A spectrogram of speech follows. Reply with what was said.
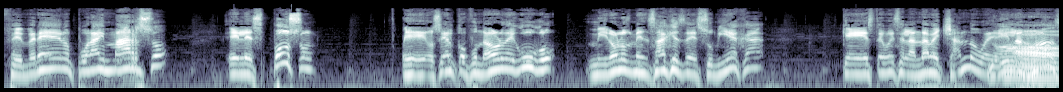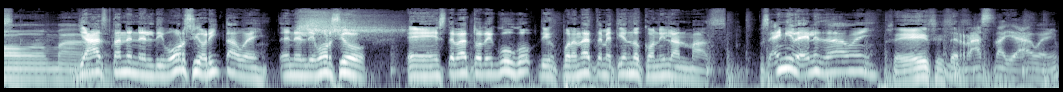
febrero, por ahí, marzo, el esposo, eh, o sea, el cofundador de Google, miró los mensajes de su vieja que este güey se la andaba echando, güey. Elon Musk. man. Ya están en el divorcio ahorita, güey. En el divorcio, eh, este vato de Google, dijo, por andarte metiendo con Elon Musk. O sea, hay niveles, ¿verdad, güey? Sí, sí, sí. De rasta ya, güey.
